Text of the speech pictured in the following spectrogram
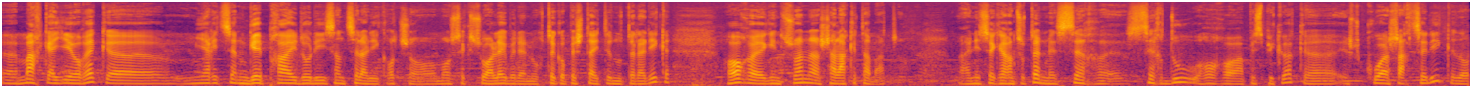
uh, Mark Aie horrek, uh, miarritzen gay pride hori izan zelarik, hotzo, homoseksualek beren urteko pesta iten dutelarik, hor egin zuen salaketa bat. Hainitzek erantzuten, zer, zer du hor apespikoak uh, eskua sartzerik edo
